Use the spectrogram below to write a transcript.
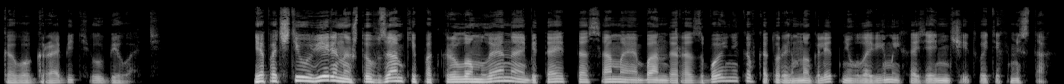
кого грабить и убивать. Я почти уверена, что в замке под крылом Лена обитает та самая банда разбойников, которая много лет неуловимо и хозяйничает в этих местах.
